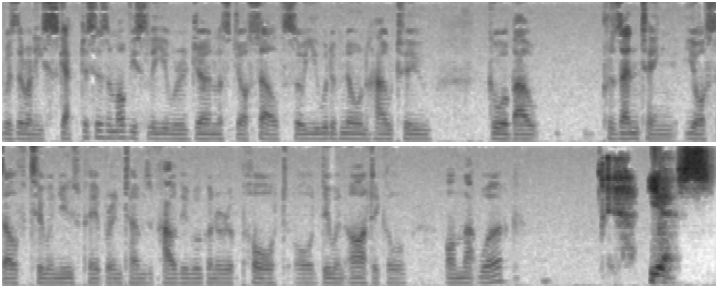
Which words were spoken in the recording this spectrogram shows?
was there any skepticism? Obviously, you were a journalist yourself, so you would have known how to go about presenting yourself to a newspaper in terms of how they were going to report or do an article on that work. Yes.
